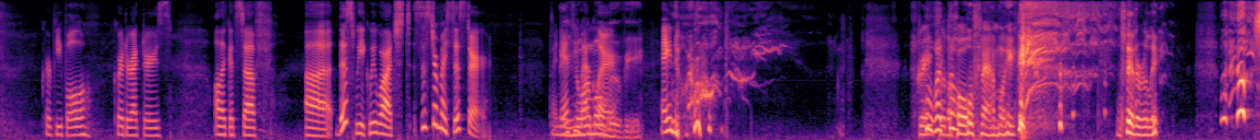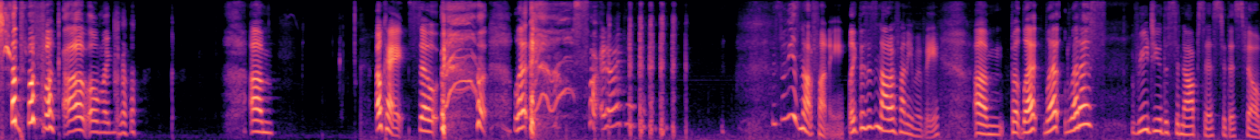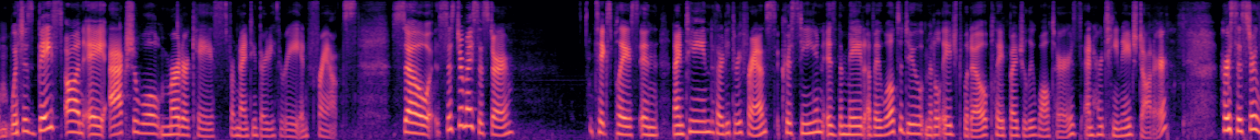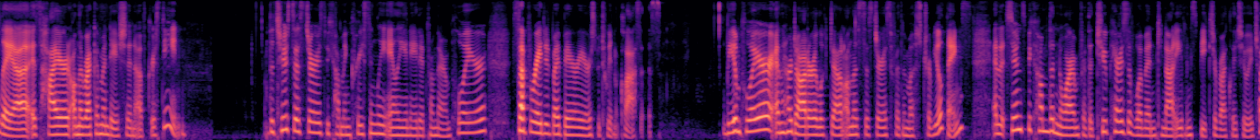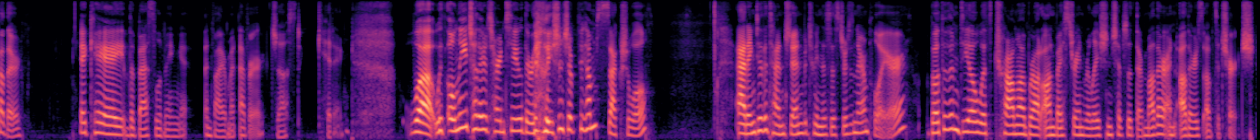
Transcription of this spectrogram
queer people, queer directors, all that good stuff. Uh, this week we watched Sister My Sister by Nancy a normal Meckler. movie. A normal movie Great What for the, the- whole family. Literally. Shut the fuck up. Oh my god. Um Okay, so let sorry, no, I can't say- This movie is not funny. Like this is not a funny movie. Um but let let let us read you the synopsis to this film, which is based on a actual murder case from 1933 in France. So, Sister My Sister takes place in 1933 France. Christine is the maid of a well to do middle aged widow, played by Julie Walters, and her teenage daughter. Her sister Leah is hired on the recommendation of Christine. The two sisters become increasingly alienated from their employer, separated by barriers between the classes. The employer and her daughter look down on the sisters for the most trivial things, and it soon become the norm for the two pairs of women to not even speak directly to each other aka the best living environment ever. Just kidding. Well, with only each other to turn to, the relationship becomes sexual, adding to the tension between the sisters and their employer. Both of them deal with trauma brought on by strained relationships with their mother and others of the church.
